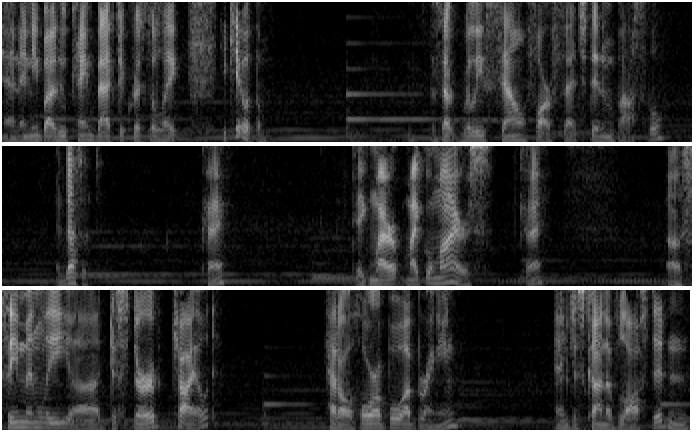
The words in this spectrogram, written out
And anybody who came back to Crystal Lake, he killed them. Does that really sound far fetched and impossible? It doesn't. Okay? Take My- Michael Myers. Okay? A seemingly uh, disturbed child, had a horrible upbringing, and just kind of lost it and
